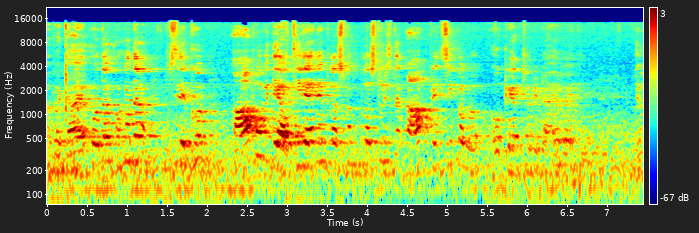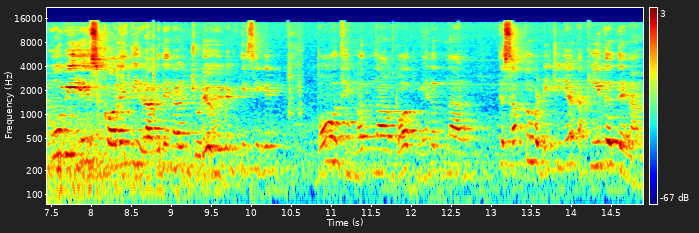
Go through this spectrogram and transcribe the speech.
ਵੱਡਾ ਹੈ ਉਹਦਾ, ਉਹਨਾਂ ਦਾ, ਤੁਸੀਂ ਦੇਖੋ, ਆਪ ਉਹ ਵਿਦਿਆਰਥੀ ਰਹੇ ਨੇ ਪਲੱਸ 1 ਪਲੱਸ 2 ਇਸ ਦਾ ਆਪ ਪ੍ਰਿੰਸੀਪਲ ਹੋ ਕੇ ਇੱਥੋਂ ਰਿਟਾਇਰ ਹੋਏ ਨੇ। ਤੇ ਉਹ ਵੀ ਇਸ ਕਾਲਜ ਦੀ ਰਗ ਦੇ ਨਾਲ ਜੁੜੇ ਹੋਏ ਵਿਅਕਤੀ ਸੀਗੇ। ਬਹੁਤ ਹਿੰਮਤ ਨਾਲ, ਬਹੁਤ ਮਿਹਨਤ ਨਾਲ ਤੇ ਸਭ ਤੋਂ ਵੱਡੀ ਚੀਜ਼ ਹੈ ਅਕੀਦਤ ਦੇ ਨਾਲ।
